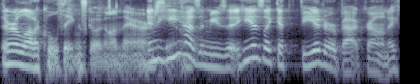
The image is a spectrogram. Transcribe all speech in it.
there are a lot of cool things going on there. And he has a music. He has like a theater background. I,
